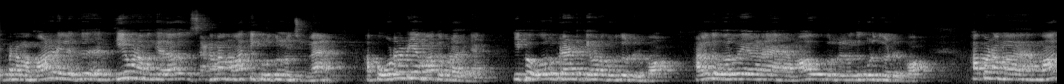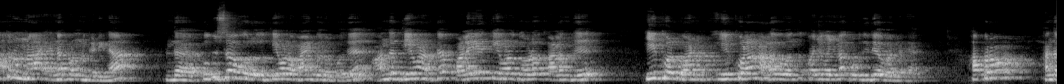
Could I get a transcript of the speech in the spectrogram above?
இப்போ நம்ம கால்நடைகளுக்கு தீவனம் வந்து ஏதாவது சடனாக மாற்றி கொடுக்கணும்னு வச்சுக்கோங்களேன் அப்போ உடனடியாக மாற்றக்கூடாதுங்க இப்போ ஒரு பிராண்டு தீவனம் கொடுத்துட்டு இருப்போம் அல்லது ஒரு வகையான மாவு பொருட்கள் வந்து கொடுத்துக்கிட்டு இருப்போம் அப்போ நம்ம மாற்றணும்னா என்ன பண்ணணும்னு கேட்டிங்கன்னா இந்த புதுசாக ஒரு தீவனம் வாங்கிட்டு வரும்போது அந்த தீவனத்தை பழைய தீவனத்தோடு கலந்து ஈக்குவல் குவான் ஈக்குவலான அளவு வந்து கொஞ்சம் கொஞ்சமாக கொடுத்துட்டே வருங்க. அப்புறம் அந்த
